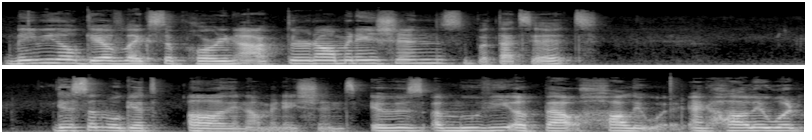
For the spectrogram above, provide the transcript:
maybe they'll give like supporting actor nominations, but that's it. This one will get all the nominations. It was a movie about Hollywood, and Hollywood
